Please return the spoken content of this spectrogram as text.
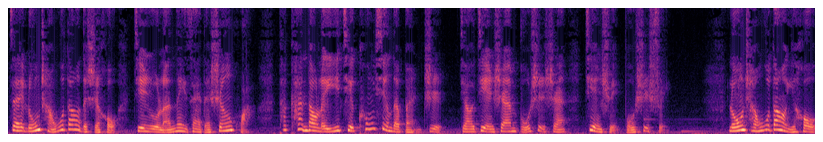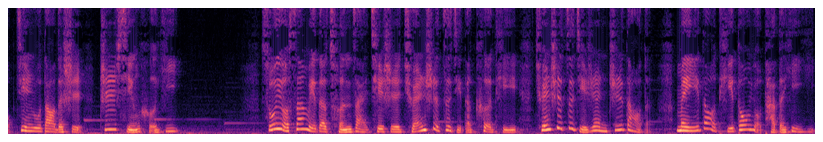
在龙场悟道的时候，进入了内在的升华，他看到了一切空性的本质，叫见山不是山，见水不是水。龙场悟道以后，进入到的是知行合一。所有三维的存在，其实全是自己的课题，全是自己认知到的。每一道题都有它的意义。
